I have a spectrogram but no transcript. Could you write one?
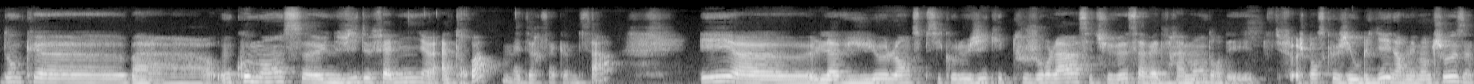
Donc, euh, bah, on commence une vie de famille à trois, on va dire ça comme ça. Et euh, la violence psychologique est toujours là, si tu veux, ça va être vraiment dans des... Je pense que j'ai oublié énormément de choses,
